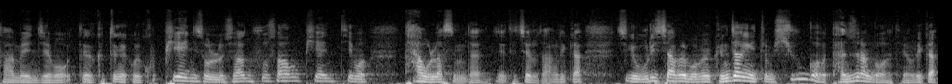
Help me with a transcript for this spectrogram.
다음에 이제 뭐 급등했고 PNE 솔루션, 후성, PNT 뭐 다 올랐습니다. 이제 대체로 다. 그러니까 지금 우리 시장을 보면 굉장히 좀 쉬운 거, 단순한 것 같아요. 그러니까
